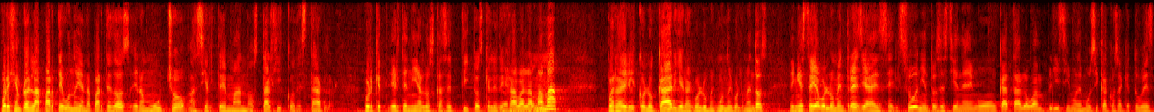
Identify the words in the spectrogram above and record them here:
por ejemplo, en la parte 1 y en la parte 2 era mucho hacia el tema nostálgico de Star-Lord, porque él tenía los casetitos que le dejaba la mamá para él colocar y era el volumen 1 y volumen 2. En este ya volumen 3 ya es el Zoom y entonces tienen un catálogo amplísimo de música, cosa que tú ves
